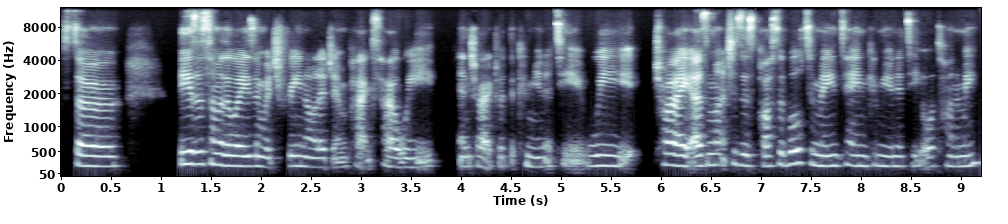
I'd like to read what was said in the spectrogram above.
So these are some of the ways in which free knowledge impacts how we interact with the community. We try as much as is possible to maintain community autonomy.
